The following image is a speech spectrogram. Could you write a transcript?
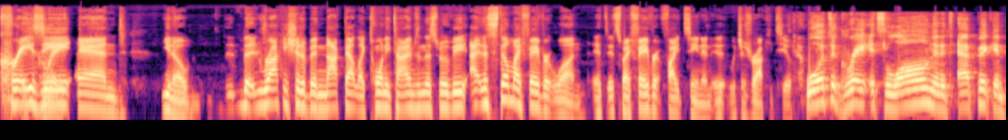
crazy and you know. The Rocky should have been knocked out like 20 times in this movie. I, it's still my favorite one. It's it's my favorite fight scene, in it, which is Rocky 2. Well, it's a great, it's long and it's epic. And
